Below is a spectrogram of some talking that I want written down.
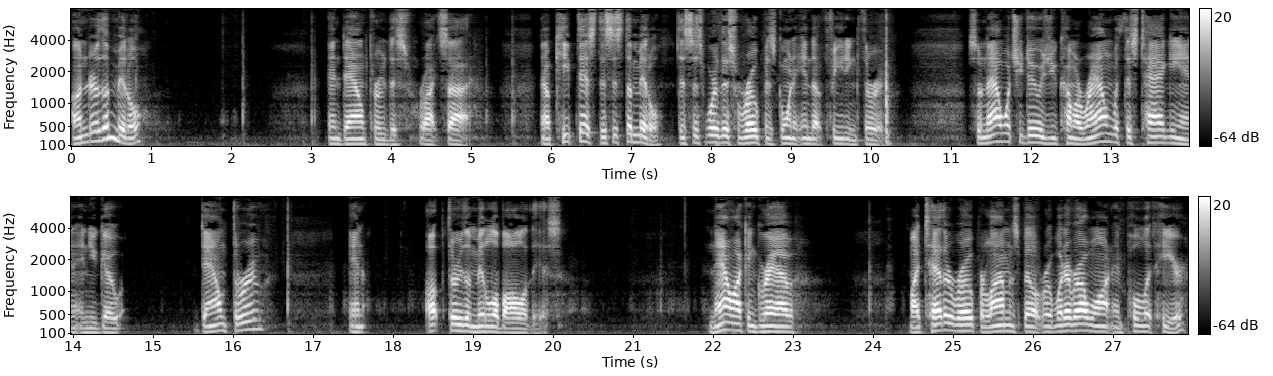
under the middle, and down through this right side. Now keep this, this is the middle. This is where this rope is going to end up feeding through. So now what you do is you come around with this tag end and you go down through and up through the middle of all of this. Now I can grab my tether rope or lineman's belt rope, whatever I want, and pull it here.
